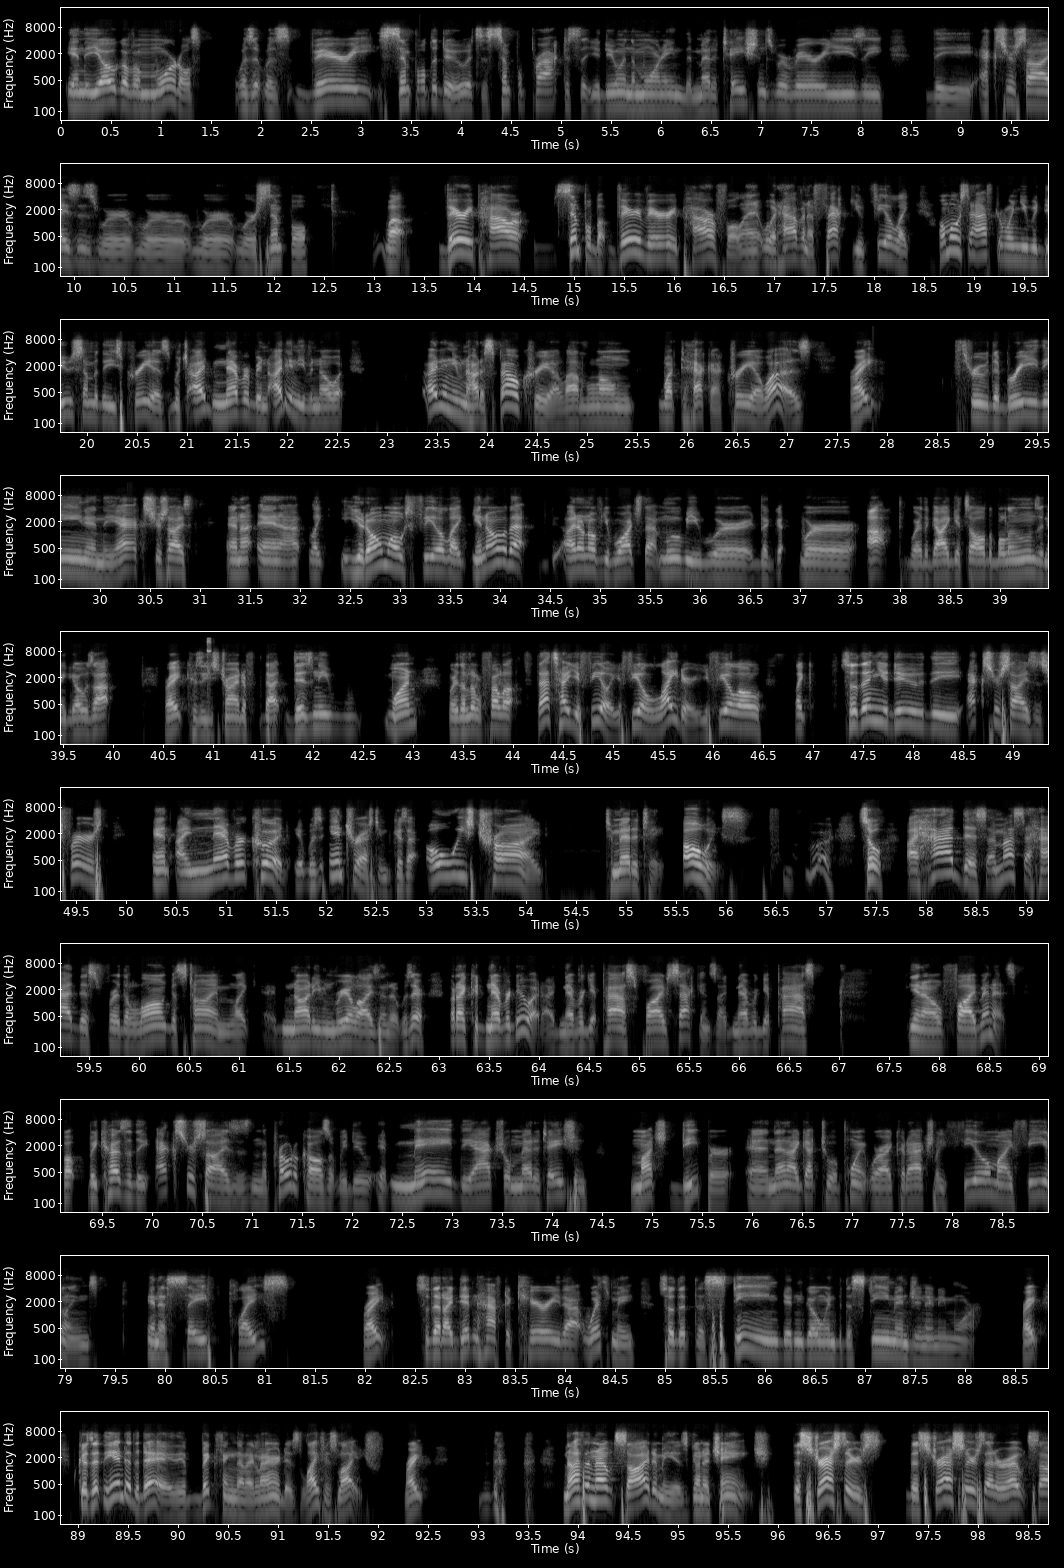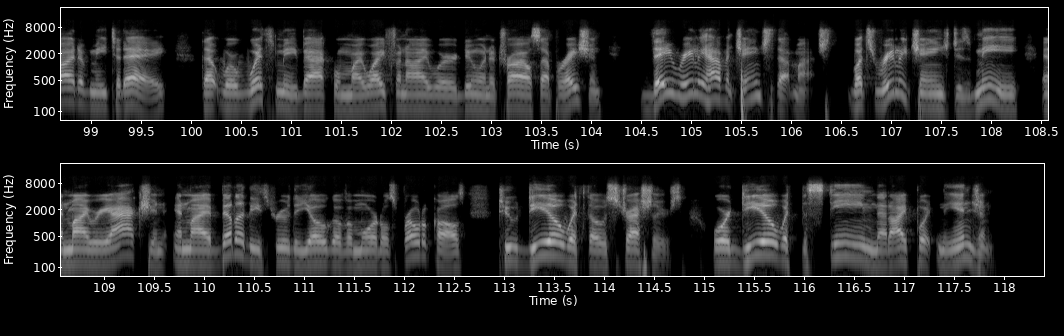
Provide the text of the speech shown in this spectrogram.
in the Yoga of Immortals was it was very simple to do. It's a simple practice that you do in the morning. The meditations were very easy the exercises were were were were simple. Well very power simple but very very powerful and it would have an effect. You'd feel like almost after when you would do some of these kriyas which i'd never been i didn't even know what i didn't even know how to spell kriya let alone what the heck a kriya was right? Through the breathing and the exercise and I, and I, like you'd almost feel like you know that I don't know if you've watched that movie where the where up where the guy gets all the balloons and he goes up right? Because he's trying to that Disney one where the little fella that's how you feel. You feel lighter. You feel oh like so then you do the exercises first and I never could. It was interesting because I always tried to meditate always so I had this, I must have had this for the longest time, like not even realizing that it was there, but I could never do it. I'd never get past five seconds. I'd never get past, you know, five minutes. But because of the exercises and the protocols that we do, it made the actual meditation much deeper. And then I got to a point where I could actually feel my feelings in a safe place, right? So that I didn't have to carry that with me so that the steam didn't go into the steam engine anymore. Right. Because at the end of the day, the big thing that I learned is life is life. Right. Nothing outside of me is going to change. The stressors, the stressors that are outside of me today that were with me back when my wife and I were doing a trial separation, they really haven't changed that much. What's really changed is me and my reaction and my ability through the Yoga of Immortals protocols to deal with those stressors or deal with the steam that I put in the engine,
